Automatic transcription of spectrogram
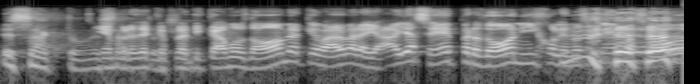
Exacto. Siempre de que platicamos, no, hombre, qué bárbara, ya, ya sé, perdón, híjole, no sé qué pasó.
